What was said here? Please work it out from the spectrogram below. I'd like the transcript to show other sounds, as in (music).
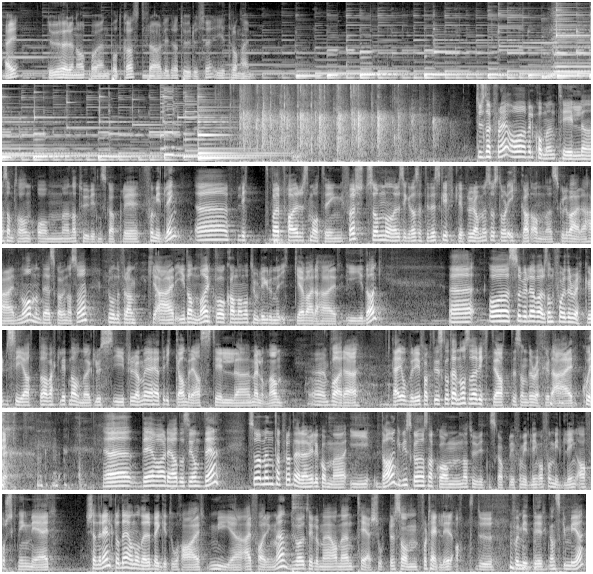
Hei, du hører nå på en podkast fra Litteraturhuset i Trondheim. Tusen takk for det, og velkommen til denne samtalen om naturvitenskapelig formidling. Eh, litt bare et par småting først. Som noen av dere sikkert har sett i det skriftlige programmet, så står det ikke at Anne skulle være her nå, men det skal hun altså. Lone Frank er i Danmark og kan av naturlige grunner ikke være her i dag. Eh, og så vil jeg bare sånn for the record si at det har vært litt navnekluss i programmet. Jeg heter ikke Andreas til eh, mellomnavn. Eh, bare Jeg jobber i faktisk.no, så det er viktig at liksom, the record er korrekt. (laughs) Eh, det var det jeg hadde å si om det. Så, men takk for at dere ville komme i dag. Vi skal snakke om naturvitenskapelig formidling og formidling av forskning mer generelt. Og det er jo noe dere begge to har mye erfaring med. Du har jo til og med Anne, en T-skjorte som forteller at du formidler (laughs) ganske mye.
